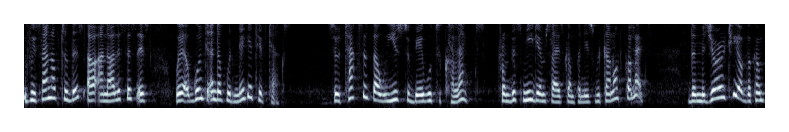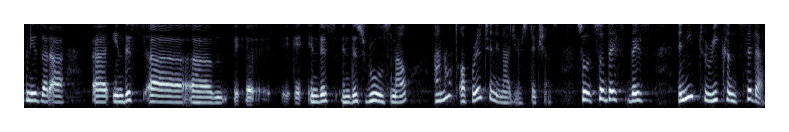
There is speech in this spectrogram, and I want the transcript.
if we sign up to this, our analysis is we're going to end up with negative tax. So taxes that we used to be able to collect from these medium-sized companies, we cannot collect. The majority of the companies that are uh, in this uh, um, in this in these rules now are not operating in our jurisdictions. So so there's there's a need to reconsider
